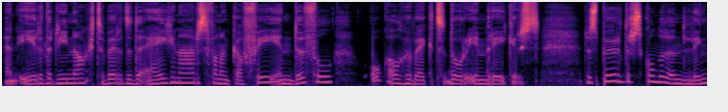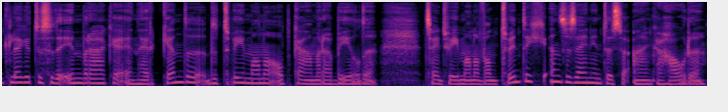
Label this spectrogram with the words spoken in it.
En eerder die nacht werden de eigenaars van een café in Duffel ook al gewekt door inbrekers. De speurders konden een link leggen tussen de inbraken en herkenden de twee mannen op camerabeelden. Het zijn twee mannen van 20 en ze zijn intussen aangehouden.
